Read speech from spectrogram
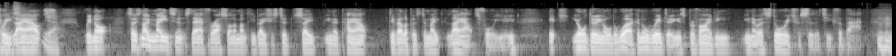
free layouts. Yeah. We're not so there's no maintenance there for us on a monthly basis to say, you know, pay out developers to make layouts for you. It's you're doing all the work, and all we're doing is providing, you know, a storage facility for that. Mm-hmm.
